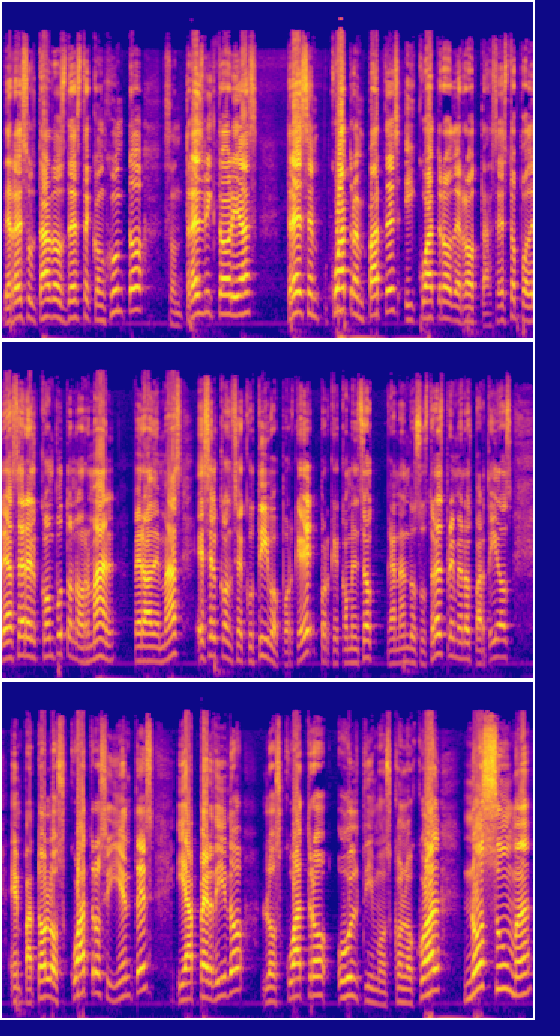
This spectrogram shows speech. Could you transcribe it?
de resultados de este conjunto son tres victorias, tres em- cuatro empates y cuatro derrotas. Esto podría ser el cómputo normal pero además es el consecutivo. ¿Por qué? Porque comenzó ganando sus tres primeros partidos, empató los cuatro siguientes y ha perdido los cuatro últimos, con lo cual no suma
